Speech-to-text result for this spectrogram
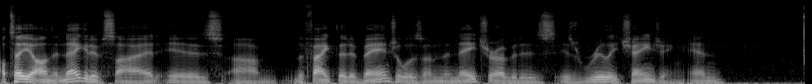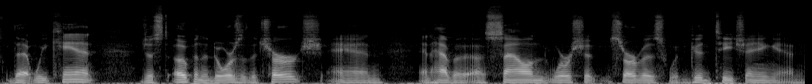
I'll tell you on the negative side is um, the fact that evangelism, the nature of it is is really changing, and that we can't just open the doors of the church and and have a, a sound worship service with good teaching and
